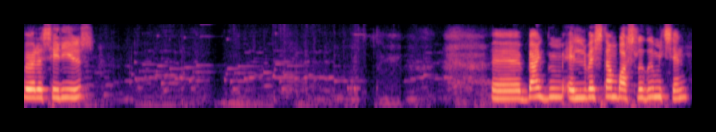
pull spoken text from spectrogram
Böyle seriyiz. ben gün 55'ten başladığım için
